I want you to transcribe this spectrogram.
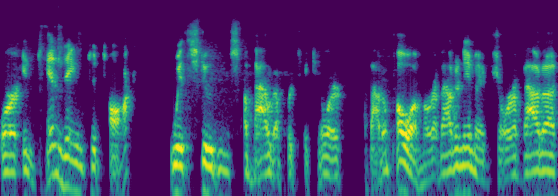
or intending to talk with students about a particular, about a poem or about an image or about a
